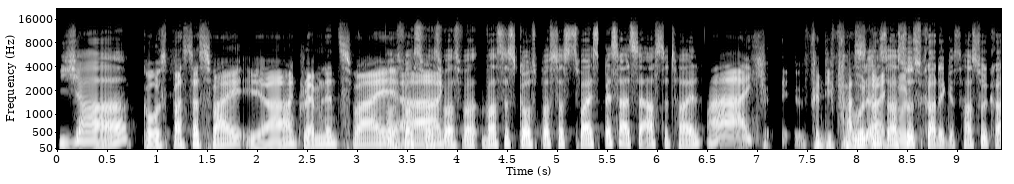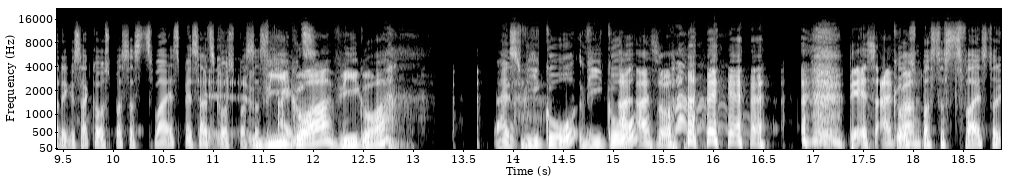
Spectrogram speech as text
ja. Ghostbusters 2, ja. Gremlin 2, was, ja. Was, was, was, was, ist Ghostbusters 2? Ist besser als der erste Teil? Ah, ich finde die fast Oder, hast, hast, du gerade, hast du gerade gesagt, Ghostbusters 2 ist besser als äh, Ghostbusters äh, Vigor, 1? Vigor. Er heißt Vigo, Vigo. Ah, also, der ist einfach. Ghostbusters 2 ist doch.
